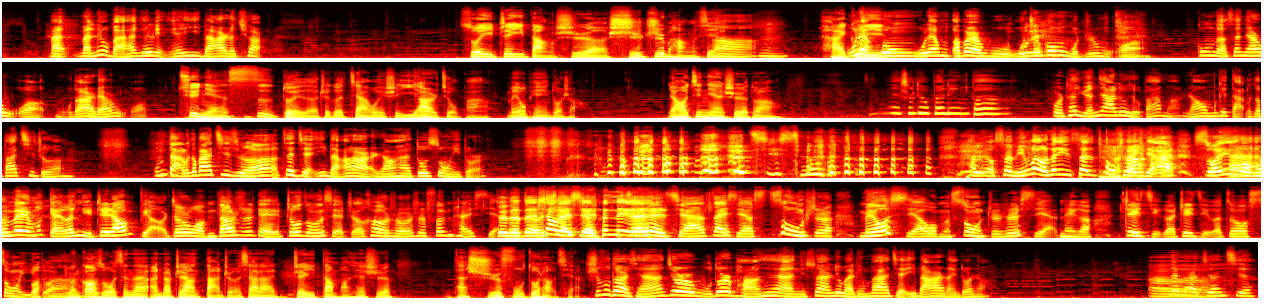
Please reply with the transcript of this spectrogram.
满 满六百还可以领一个一百二的券儿所以这一档是十只螃蟹，啊。嗯，还五两公五两母啊，不是五 五只公五只母，公的三点五，母的二点五。去年四对的这个价位是一二九八，没有便宜多少。然后今年是多少？今年是六百零八，不是它原价六九八嘛，然后我们给打了个八七折，嗯我们打了个八七折，再减一百二，然后还多送一对儿。气消。他没有算明白，我再给你算的透彻一点儿。所以我们为什么给了你这张表？就是我们当时给周总写折扣的时候是分开写的，对对对就是上面写的那个钱，再写送是没有写，我们送只是写那个这几个这几个最后送一不顿。你们告诉我，现在按照这样打折下来，这一档螃蟹是它实付多少钱？实付多少钱？就是五对儿螃蟹，你算六百零八减一百二等于多少？呃，那边有计算器，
